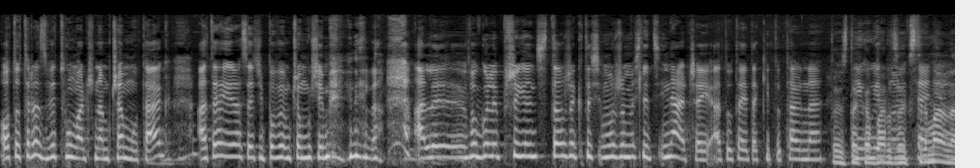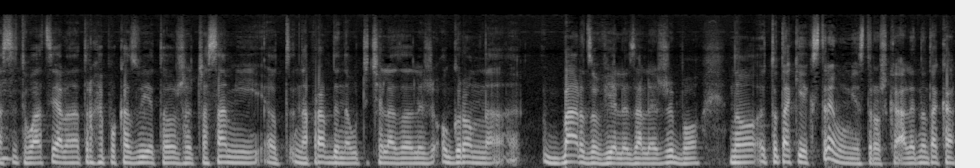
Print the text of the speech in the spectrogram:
oto teraz wytłumacz nam czemu tak, a teraz ja ci powiem czemu się myli, no. ale w ogóle przyjąć to, że ktoś może myśleć inaczej, a tutaj takie totalne To jest taka bardzo ekstremalna sytuacja, ale ona trochę pokazuje to, że czasami od naprawdę nauczyciela zależy ogromna, bardzo wiele zależy, bo no, to taki ekstremum jest troszkę, ale no, taka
